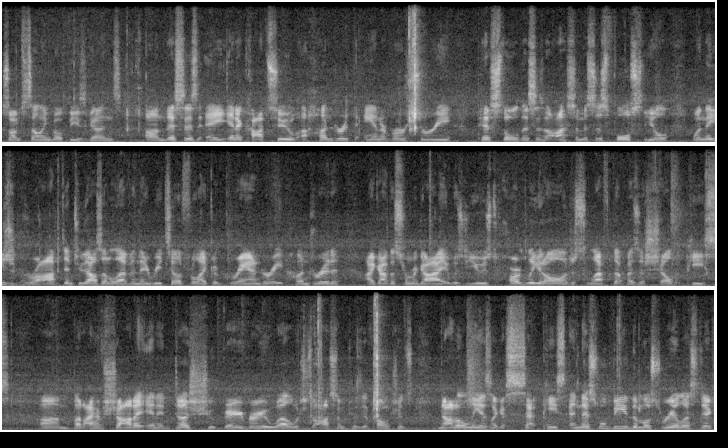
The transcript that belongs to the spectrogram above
so I'm selling both these guns. Um, this is a Inokatsu 100th anniversary pistol. This is awesome. This is full steel. When these dropped in 2011, they retailed for like a grand or 800. I got this from a guy. It was used hardly at all, just left up as a shelf piece. Um, but I have shot it and it does shoot very, very well, which is awesome because it functions not only as like a set piece, and this will be the most realistic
